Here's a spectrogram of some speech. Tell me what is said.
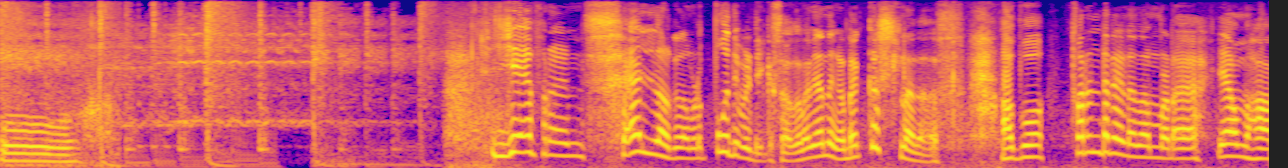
ഓ. ഏ ഫ്രണ്ട്സ് എല്ലാവർക്കും നമ്മുടെ പുതിയ വീട്ടിലേക്ക് സ്വാഗതം. ഞാൻ നിങ്ങളുടെ കൃഷ്ണദാസ്. അപ്പോൾ ഫ്രണ്ടിലാണ് നമ്മുടെ യമഹ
